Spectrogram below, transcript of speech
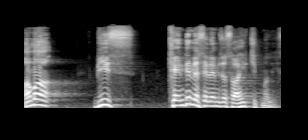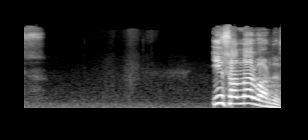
Ama biz kendi meselemize sahip çıkmalıyız. İnsanlar vardır.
